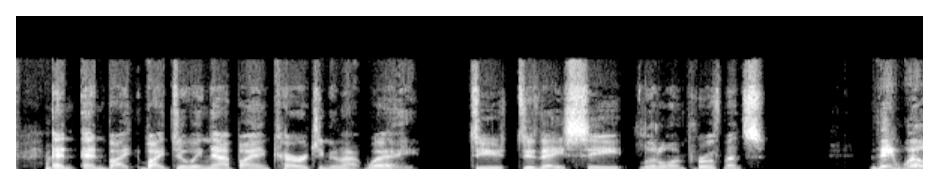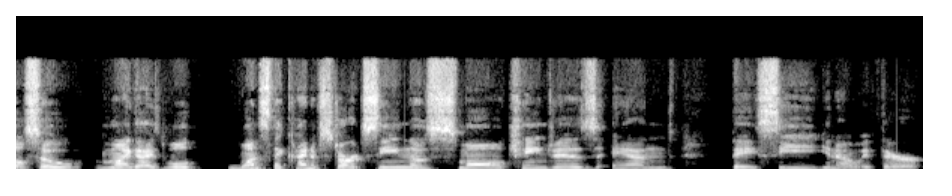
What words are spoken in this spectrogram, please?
and, and by, by doing that, by encouraging them that way, do you, do they see little improvements? They will. So my guys will once they kind of start seeing those small changes and they see, you know, if their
